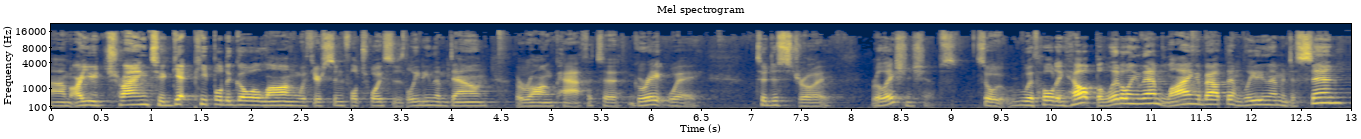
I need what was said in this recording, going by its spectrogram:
Um, are you trying to get people to go along with your sinful choices, leading them down the wrong path? It's a great way to destroy relationships. So, withholding help, belittling them, lying about them, leading them into sin.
